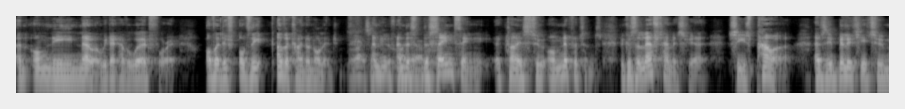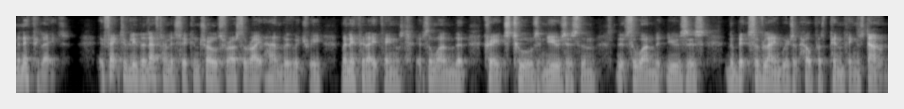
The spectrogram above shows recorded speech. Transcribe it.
an omni knower. We don't have a word for it. Of, a diff, of the other kind of knowledge. Well, and and the, the same thing applies to omnipotence, because the left hemisphere sees power as the ability to manipulate. Effectively, the left hemisphere controls for us the right hand with which we manipulate things. It's the one that creates tools and uses them. It's the one that uses the bits of language that help us pin things down.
